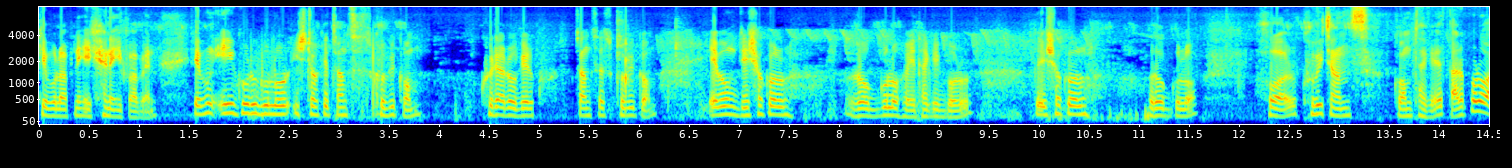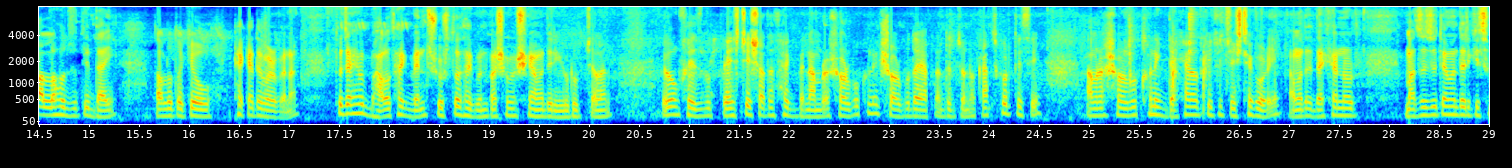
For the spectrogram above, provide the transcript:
কেবল আপনি এখানেই পাবেন। এবং এই গরুগুলোর স্টকের চান্সেস খুবই কম, ক্ষুধা রোগের চান্সেস খুবই কম এবং যে সকল রোগগুলো হয়ে থাকে গরুর, তো এই সকল রোগগুলো হওয়ার খুবই চান্স কম থাকে। তারপরেও আল্লাহ যদি দেয়, তাহলে তো কেউ ঠেকাতে পারবে না। তো যাই হোক, ভালো থাকবেন, সুস্থ থাকবেন, পাশাপাশি আমাদের ইউটিউব চ্যানেল এবং ফেসবুক পেজটির সাথে থাকবেন। আমরা সর্বক্ষণিক সর্বদাই আপনাদের জন্য কাজ করতেছি। আমরা সর্বক্ষণিক দেখানোর কিছু চেষ্টা করি। আমাদের দেখানোর মাঝে যদি আমাদের কিছু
